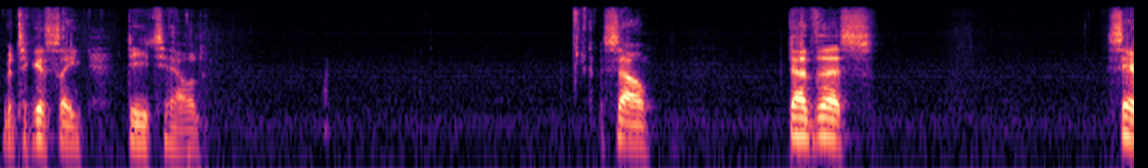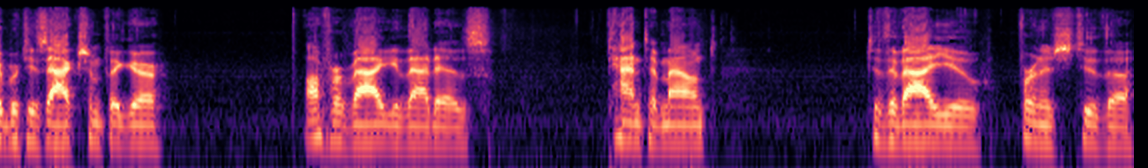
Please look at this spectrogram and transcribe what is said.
meticulously detailed. So, does this Sabretooth action figure offer value that is tantamount to the value furnished to the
